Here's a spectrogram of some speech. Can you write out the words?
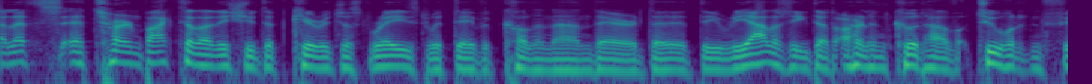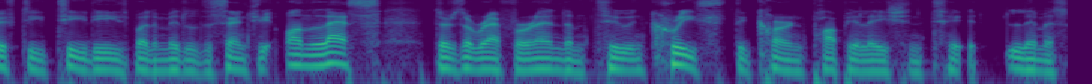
Uh, let's uh, turn back to that issue that Ciara just raised with David Cullinane there. The, the reality that Ireland could have 250 TDs by the middle of the century unless there's a referendum to increase the current population t- limit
